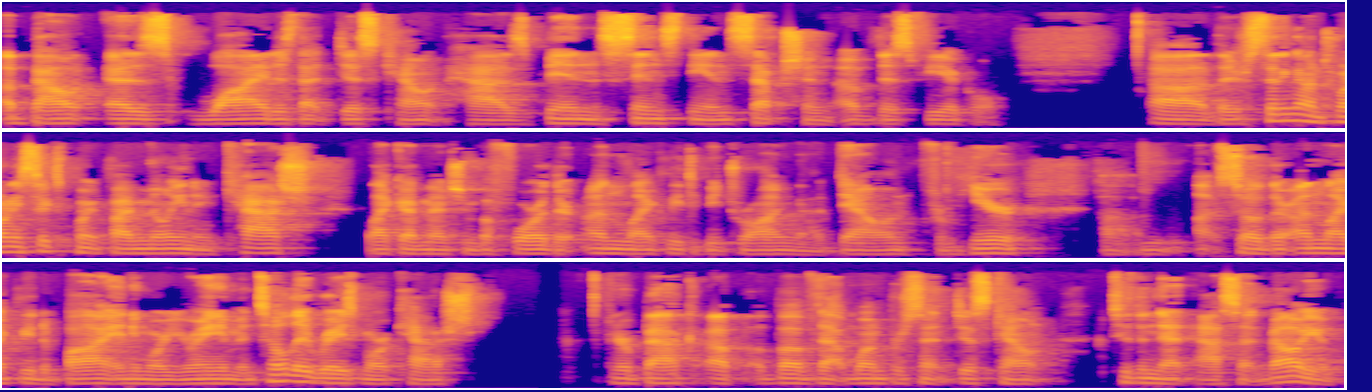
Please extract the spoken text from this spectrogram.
about as wide as that discount has been since the inception of this vehicle. Uh, they're sitting on 26.5 million in cash. Like I mentioned before, they're unlikely to be drawing that down from here. Um, so they're unlikely to buy any more uranium until they raise more cash and are back up above that 1% discount to the net asset value.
